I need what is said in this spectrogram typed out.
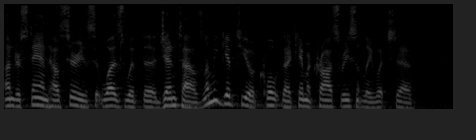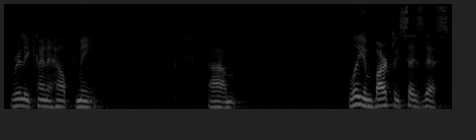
understand how serious it was with the Gentiles, let me give to you a quote that I came across recently, which uh, really kind of helped me. Um, William Barclay says this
